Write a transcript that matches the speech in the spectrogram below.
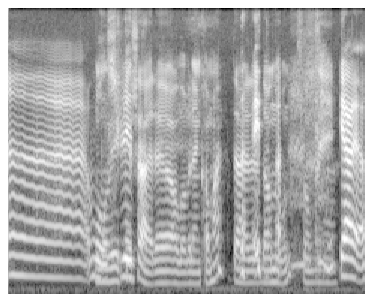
Eh, Nå må vi ikke skjære alle over en kam her. Det er da noen som eh, Ja, ja.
